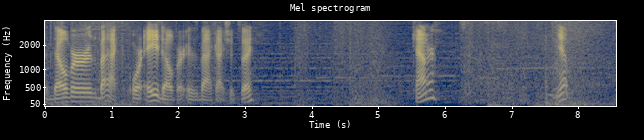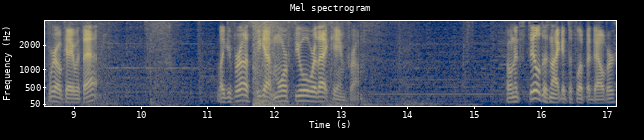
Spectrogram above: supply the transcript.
The Delver is back, or a Delver is back, I should say. Counter? Yep, we're okay with that. Lucky for us, we got more fuel where that came from. Opponent still does not get to flip a Delver.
